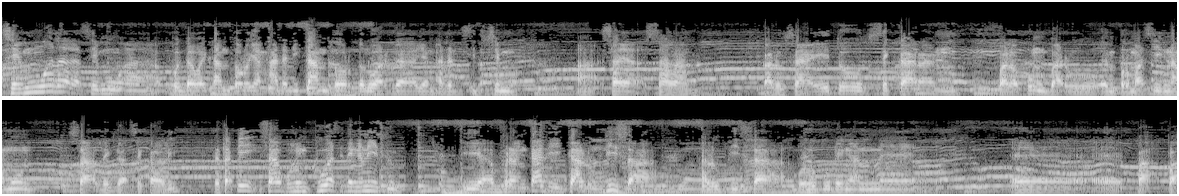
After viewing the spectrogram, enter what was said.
semua lah semua pegawai kantor yang ada di kantor, keluarga yang ada di situ semua ah, saya salam. Kalau saya itu sekarang walaupun baru informasi namun saya lega sekali. Tetapi saya belum puas dengan itu. Iya barangkali kalau bisa, kalau bisa berhubung dengan eh, eh, Pak Pak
